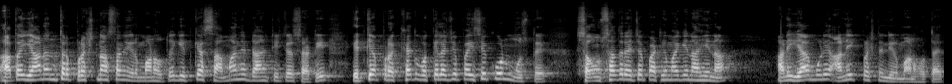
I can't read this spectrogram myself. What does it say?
आता यानंतर प्रश्न असा निर्माण होतो की इतक्या सामान्य डान्स टीचरसाठी इतक्या प्रख्यात वकिलाचे पैसे कोण मोजते संस्था तर याच्या पाठीमागे नाही ना? आणि यामुळे अनेक प्रश्न निर्माण होत आहेत.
